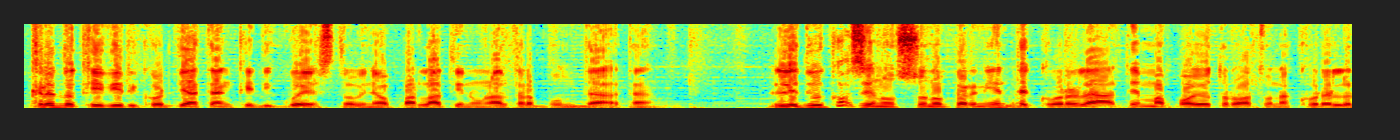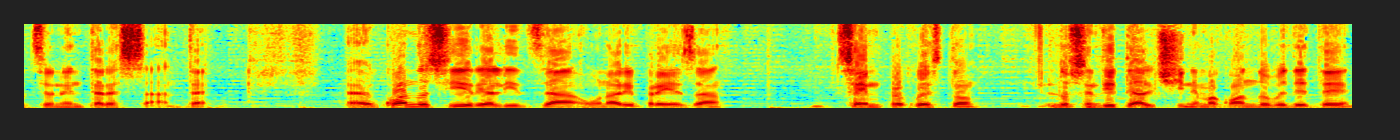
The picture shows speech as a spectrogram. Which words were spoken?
Credo che vi ricordiate anche di questo, ve ne ho parlato in un'altra puntata. Le due cose non sono per niente correlate, ma poi ho trovato una correlazione interessante. Eh, quando si realizza una ripresa, sempre questo, lo sentite al cinema quando vedete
